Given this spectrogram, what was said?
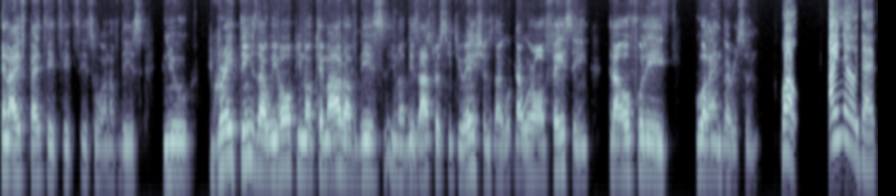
and Pet it's, it's it's one of these new great things that we hope you know came out of these you know disastrous situations that that we're all facing and that hopefully will end very soon. Well, I know that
